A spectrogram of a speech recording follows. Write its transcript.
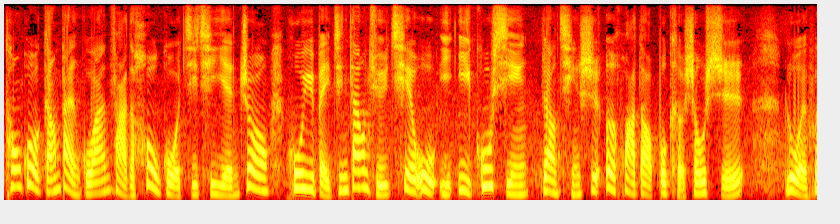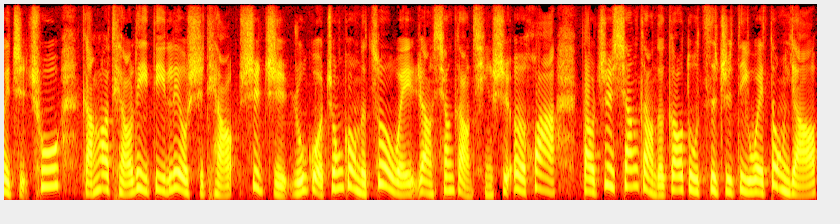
通过港版国安法的后果极其严重，呼吁北京当局切勿一意孤行，让情势恶化到不可收拾。陆委会指出，港澳条例第六十条是指，如果中共的作为让香港情势恶化，导致香港的高度自治地位动摇，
